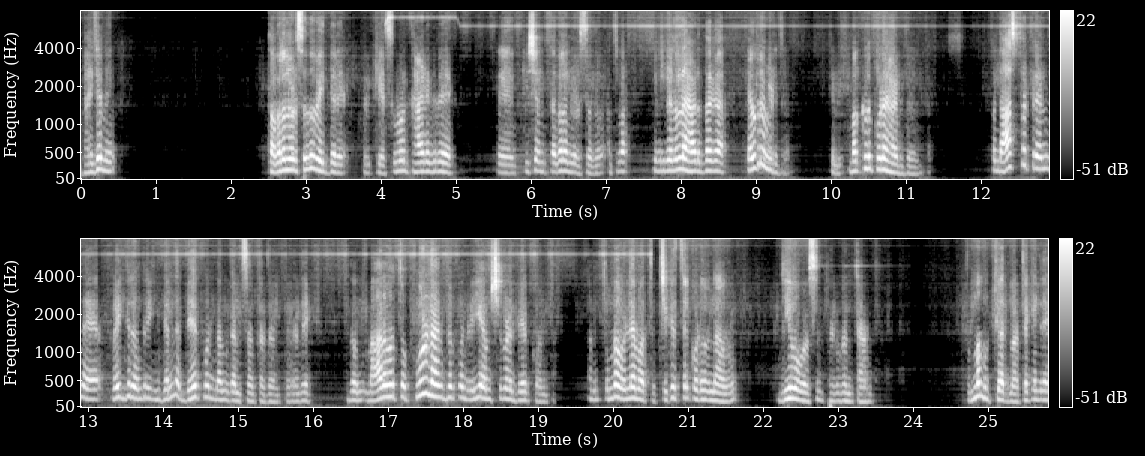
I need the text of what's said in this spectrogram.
ಭಜನೆ. ತಬಲ ನುಡಿಸೋದು ವೈದ್ಯರೇ. ಅದಕ್ಕೆ ಸುಮಂತ್ ಹಾಡಿದ್ರೆ ಕಿಶನ್ ತಬಲ ನುಡಿಸೋದು. ಅಥವಾ ಇವ್ರಿಗೆಲ್ಲ ಹಾಡಿದಾಗ ಎಲ್ಲರೂ ಹಿಡಿದ್ರು. ಮಕ್ಕಳು ಕೂಡ ಹಾಡಿದ್ರು ಅಂತ. ಒಂದು ಆಸ್ಪತ್ರೆ ಅಂದ್ರೆ ವೈದ್ಯರು ಅಂದ್ರೆ ಇದೆಲ್ಲ ಬೇಕು ಅಂತ ನಮ್ಗೆ ಅನ್ಸಂತದ್ದು ಅಂತ. ಅಂದ್ರೆ ಇದೊಂದು ಮಾನವತ್ವ ಪೂರ್ಣ ಆಗ್ಬೇಕು ಅಂದ್ರೆ ಈ ಅಂಶಗಳು ಬೇಕು ಅಂತ. ಅದು ತುಂಬಾ ಒಳ್ಳೆ ಮಾತು. ಚಿಕಿತ್ಸೆ ಕೊಡೋರು ನಾವು ಜೀವ ಉಳಿಸಲು ಭಗವಂತ ಅಂತ. ತುಂಬಾ ಮುಖ್ಯವಾದ ಮಾತು. ಯಾಕಂದ್ರೆ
